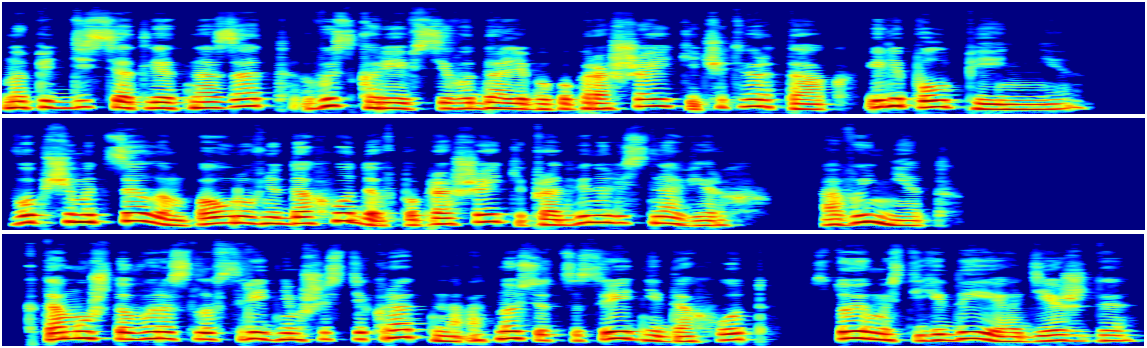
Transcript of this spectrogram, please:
Но 50 лет назад вы, скорее всего, дали бы попрошайке четвертак или полпенни. В общем и целом, по уровню доходов попрошайки продвинулись наверх, а вы нет. К тому, что выросло в среднем шестикратно, относятся средний доход, стоимость еды и одежды,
